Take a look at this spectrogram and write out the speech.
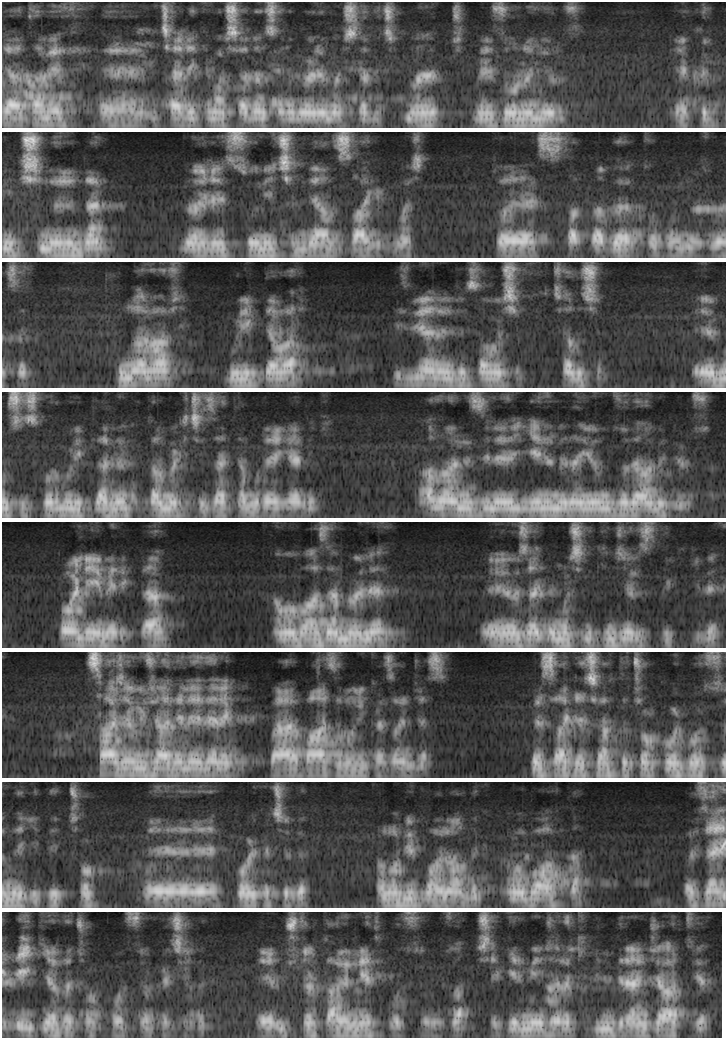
Ya tabii e, içerideki maçlardan sonra böyle maçlarda çıkma, çıkmaya zorlanıyoruz. E, 40 bin kişinin önünden böyle suni içimde halı saha gibi maç e, statlarda top oynuyoruz maalesef. Bunlar var, bu ligde var. Biz bir an önce savaşıp, çalışıp e, Bursaspor'u bu liglerden kurtarmak için zaten buraya geldik. Allah'ın izniyle yenilmeden yolumuza devam ediyoruz. Gol yemedik daha. Ama bazen böyle e, özellikle maçın ikinci yarısındaki gibi sadece mücadele ederek ba- bazen oyun kazanacağız. Mesela geçen hafta çok gol pozisyonuna gittik, çok e, gol kaçırdık ama bir puan aldık. Ama bu hafta özellikle ilk yarıda çok pozisyon kaçırdık. E, 3-4 tane net pozisyonumuz var. İşte girmeyince rakibin direnci artıyor.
